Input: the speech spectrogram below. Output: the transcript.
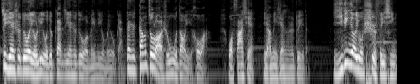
这件事对我有利，我就干；这件事对我没利，就没有干。但是当周老师悟道以后啊，我发现杨明先生是对的，一定要用是非心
